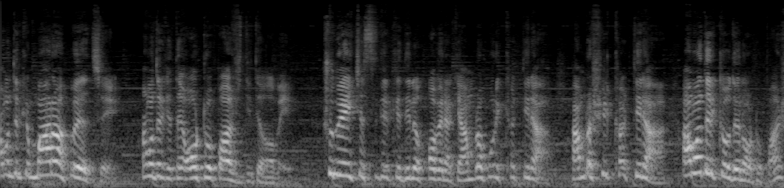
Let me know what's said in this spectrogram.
আমাদেরকে মারা হয়েছে, আমাদেরকে তাই অটো পাস দিতে হবে। শুধু এইচএসসি দেরকে দিলে হবে নাকি? আমরা পরীক্ষার্থীরা, আমরা শিক্ষার্থী না আমাদেরকেও দেন অটো পাস।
